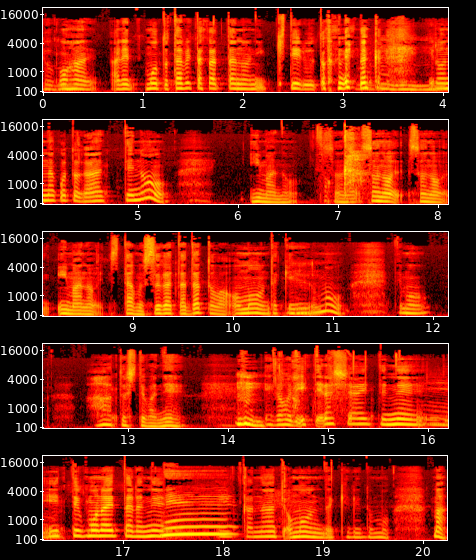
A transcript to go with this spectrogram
今日ご飯あれもっと食べたかったのに来てるとかねなんかいろんなことがあっての今のそのそのその今の多分姿だとは思うんだけれども、でも母としてはね笑顔で「いってらっしゃい」ってね、言ってもらえたらね。いいかなって思うんだけれどもまあ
